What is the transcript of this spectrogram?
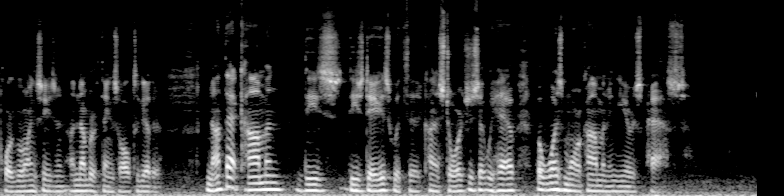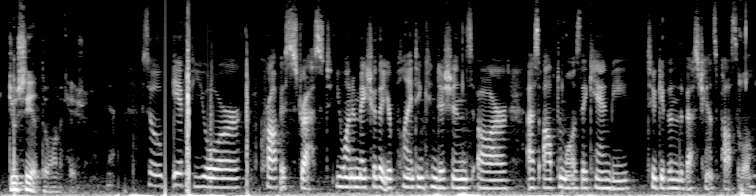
poor growing season, a number of things altogether. Not that common these these days with the kind of storages that we have, but was more common in years past. Do see it though on occasion. So, if your crop is stressed, you want to make sure that your planting conditions are as optimal as they can be to give them the best chance possible.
